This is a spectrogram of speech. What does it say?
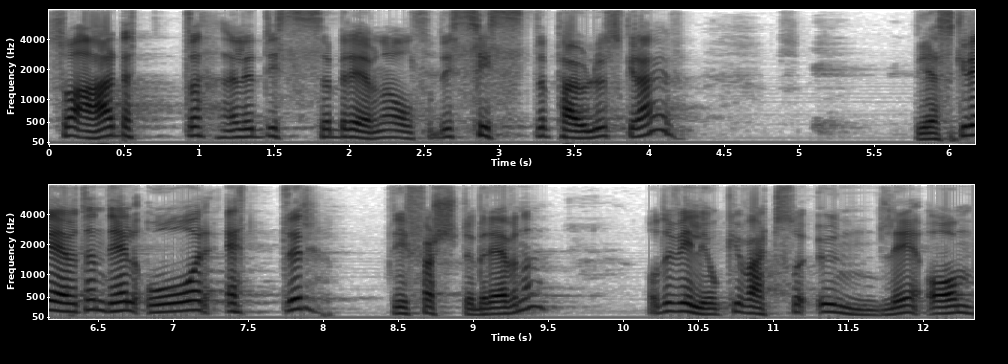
så er dette, eller disse brevene, altså de siste Paulus skrev. De er skrevet en del år etter de første brevene. Og det ville jo ikke vært så underlig om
